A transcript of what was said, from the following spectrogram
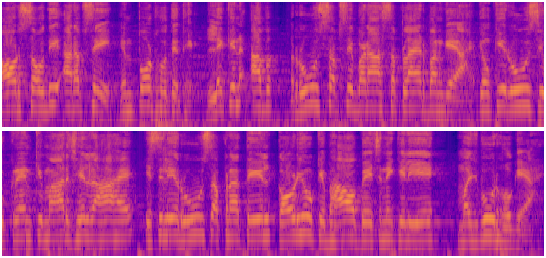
और सऊदी अरब से इंपोर्ट होते थे। लेकिन अब रूस सबसे बड़ा सप्लायर बन गया है, क्योंकि रूस यूक्रेन की मार झेल रहा है, इसलिए रूस अपना तेल कौड़ियों के भाव बेचने के लिए मजबूर हो गया है।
